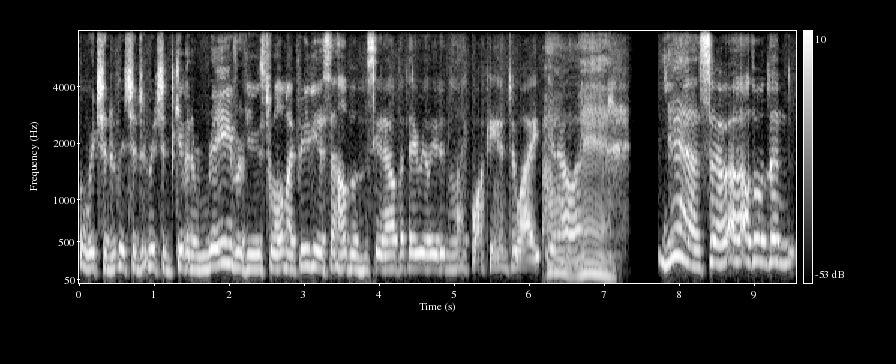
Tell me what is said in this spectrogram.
which had which had which had given a rave reviews to all my previous albums you know but they really didn't like walking into white you oh know man. Yeah, so uh, although then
